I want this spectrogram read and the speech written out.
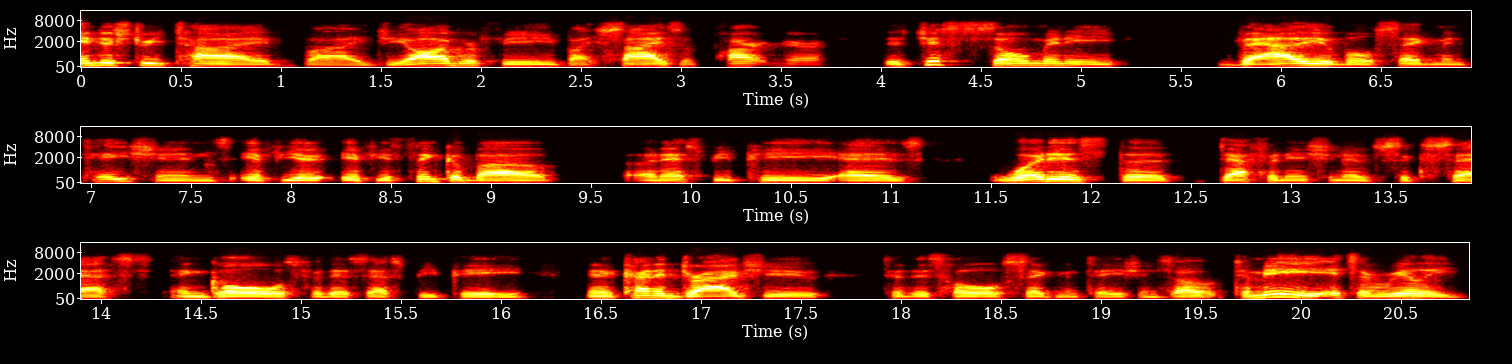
industry type, by geography, by size of partner. There's just so many valuable segmentations if you if you think about an SPP as what is the definition of success and goals for this SPP and it kind of drives you to this whole segmentation. So to me it's a really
